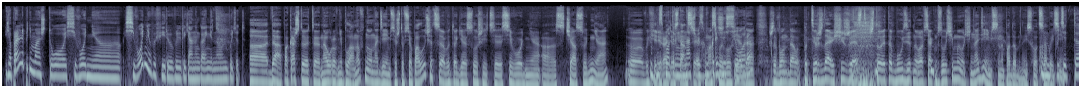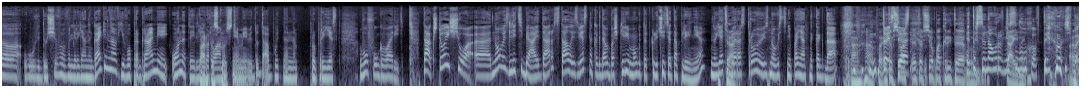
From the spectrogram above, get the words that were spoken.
Я правильно понимаю, что сегодня, сегодня в эфире у Валерьяна Гагина он будет? А, да, пока что это на уровне планов, но надеемся, что все получится. В итоге слушайте сегодня а, с часу дня э, в эфире радиостанции «Эхо Москвы» в Уфе, да, чтобы он дал подтверждающий жест, что это будет. Но во всяком случае мы очень надеемся на подобный исход Он событий. будет э, у ведущего Валерьяна Гагина в его программе. Он это Илья Парк Варламов, искусств. я имею в виду, да, будет, наверное, про приезд в Уфу говорить. Так, что еще? Э, новость для тебя, Айдар. Стало известно, когда в Башкирии могут отключить отопление, но я Так. тебя расстрою из новости непонятно когда. Ага, это есть, все, э, это все покрыто. Это все на уровне слухов. Ты А.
